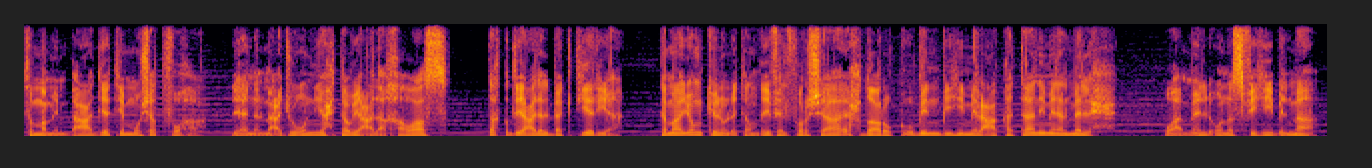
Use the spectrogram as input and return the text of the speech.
ثم من بعد يتم شطفها لأن المعجون يحتوي على خواص تقضي على البكتيريا كما يمكن لتنظيف الفرشاة إحضار كوب به ملعقتان من الملح وملء نصفه بالماء.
